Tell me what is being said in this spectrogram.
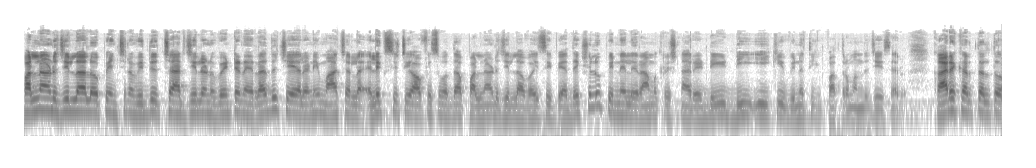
పల్నాడు జిల్లాలో పెంచిన విద్యుత్ ఛార్జీలను వెంటనే రద్దు చేయాలని మాచర్ల ఎలక్ట్రిసిటీ ఆఫీస్ వద్ద పల్నాడు జిల్లా వైసీపీ అధ్యక్షులు పిన్నెల్లి రామకృష్ణారెడ్డి డీఈకి వినతి పత్రం అందజేశారు. కార్యకర్తలతో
